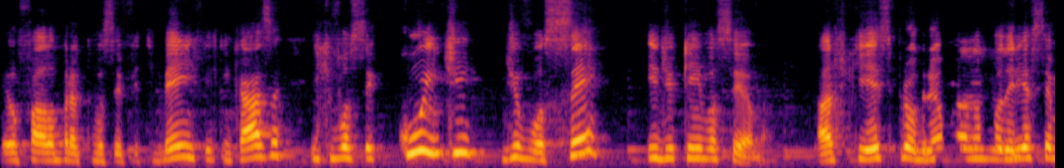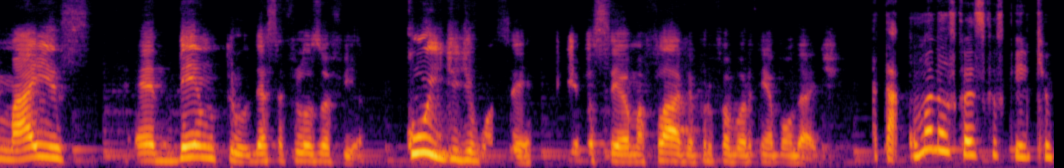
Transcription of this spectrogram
eu falo para que você fique bem, fique em casa e que você cuide de você e de quem você ama. Acho que esse programa uhum. não poderia ser mais é, dentro dessa filosofia. Cuide de você, que você ama. Flávia, por favor, tenha bondade. Tá, uma das coisas que eu, que eu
